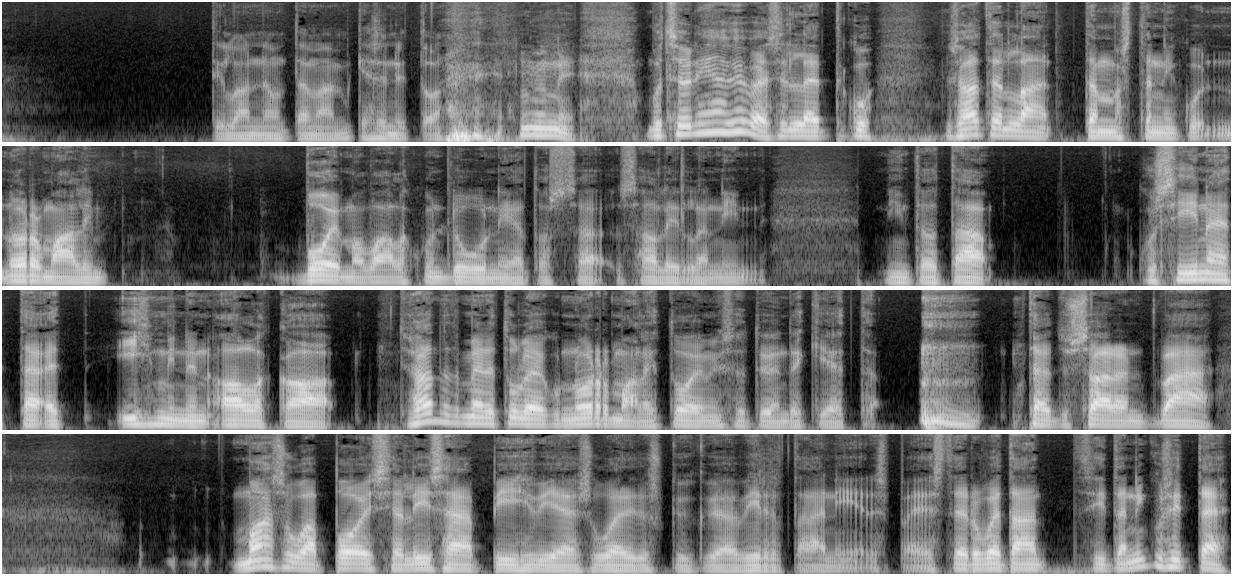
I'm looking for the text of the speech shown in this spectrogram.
tilanne on tämä, mikä se nyt on. no niin, mutta se on ihan hyvä sillä, että kun, jos ajatellaan tämmöistä niin kuin normaalin voimavalkun duunia tuossa salilla, niin, niin tota, kun siinä, että, että ihminen alkaa, jos ajatellaan, että meille tulee joku normaali toimistotyöntekijä, että täytyy saada nyt vähän masua pois ja lisää pihviä ja suorituskykyä, virtaa ja niin edespäin. Ja sitten ruvetaan siitä niin kuin sitten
